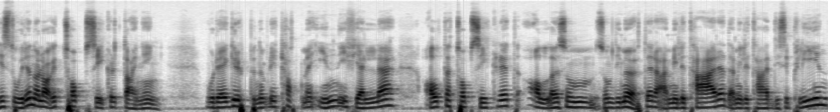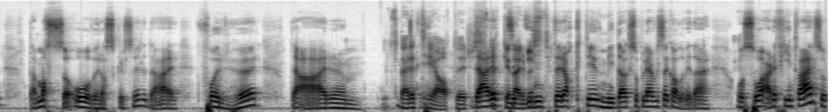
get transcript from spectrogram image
historien og laget Top Secret Dining. Hvor det gruppene blir tatt med inn i fjellet Alt er top secret. Alle som, som, de møter, er militære. Det er militær disiplin. Det er masse overraskelser. Det er forhør. Det er um, Så det er et teaterstykke, nærmest? Det er et interaktiv middagsopplevelse, kaller vi det. Og så er det fint vær, så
